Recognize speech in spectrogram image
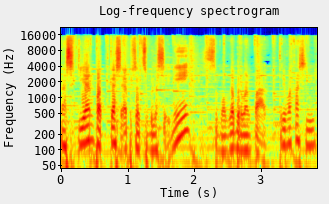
Nah, sekian podcast episode 11 ini. Semoga bermanfaat. Terima kasih.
